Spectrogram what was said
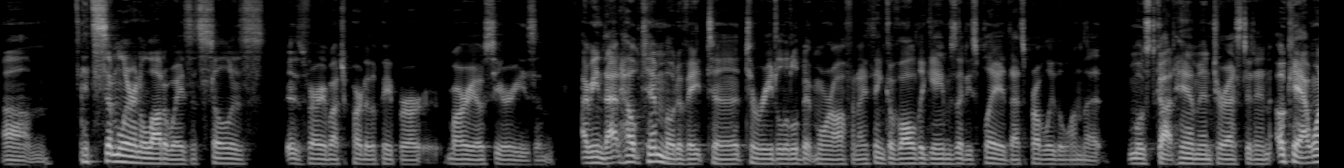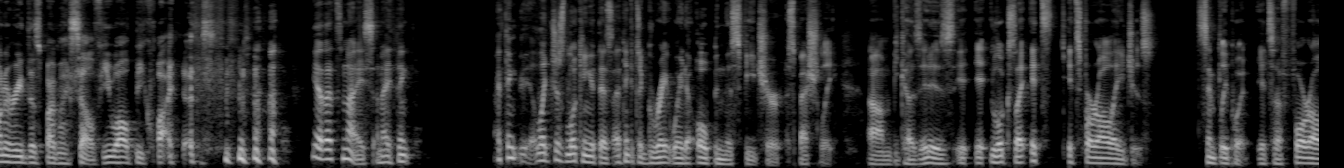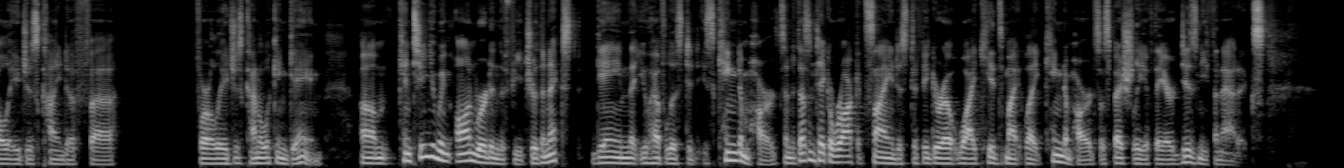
Um, it's similar in a lot of ways. It still is is very much part of the Paper Mario series, and I mean that helped him motivate to to read a little bit more often. I think of all the games that he's played, that's probably the one that most got him interested in. Okay, I want to read this by myself. You all be quiet. yeah, that's nice. And I think, I think, like just looking at this, I think it's a great way to open this feature, especially um, because it is. It, it looks like it's it's for all ages. Simply put, it's a for all ages kind of uh, for all ages kind of looking game. Um, continuing onward in the feature, the next game that you have listed is Kingdom Hearts, and it doesn't take a rocket scientist to figure out why kids might like Kingdom Hearts, especially if they are Disney fanatics.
